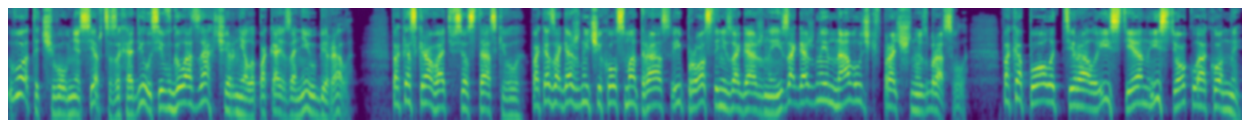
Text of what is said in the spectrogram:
Вот от чего у меня сердце заходилось и в глазах чернело, пока я за ней убирала. Пока с кровати все стаскивала, пока загаженный чехол с матраса и просто не загаженные, и загаженные наволочки в прачечную сбрасывала. Пока пол оттирала, и стены, и стекла оконные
